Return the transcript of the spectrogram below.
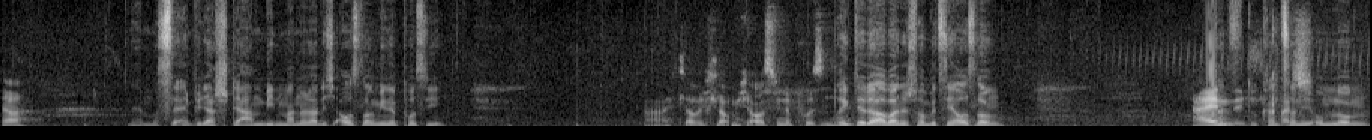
Ja, Ja, musst du entweder sterben wie ein Mann oder dich ausloggen wie eine Pussy. ah, ich glaube, ich log mich aus wie eine Pussy. Bringt dir da aber nicht, warum willst du nicht ausloggen? Nein, Kannst, ich du kannst doch nicht umloggen.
